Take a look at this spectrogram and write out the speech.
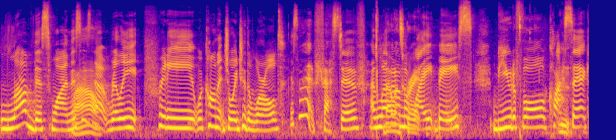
Love this one. This Wow. is that really pretty. We're calling it Joy to the World. Isn't that festive? I love That it on the great. white base. Beautiful, classic.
